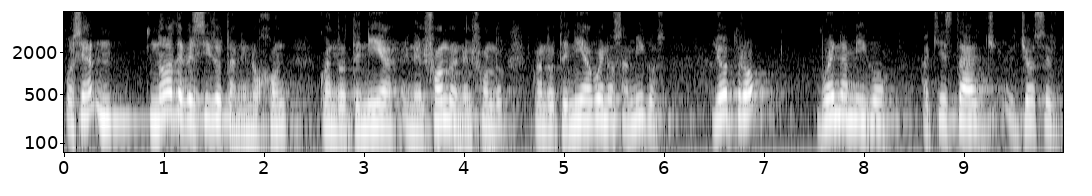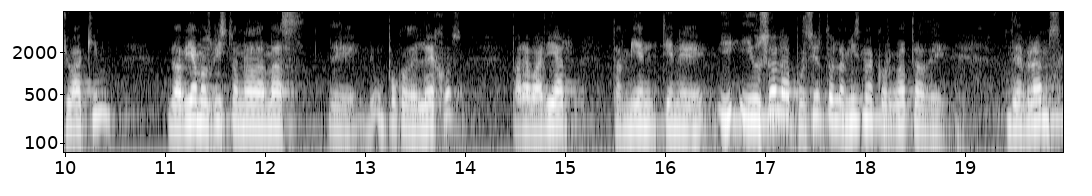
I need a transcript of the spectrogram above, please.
o sea, no ha de haber sido tan enojón cuando tenía, en el fondo, en el fondo, cuando tenía buenos amigos. Y otro buen amigo Aquí está Joseph Joachim, lo habíamos visto nada más de, un poco de lejos, para variar, también tiene, y, usó, la, por cierto, la misma corbata de, Brahms.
